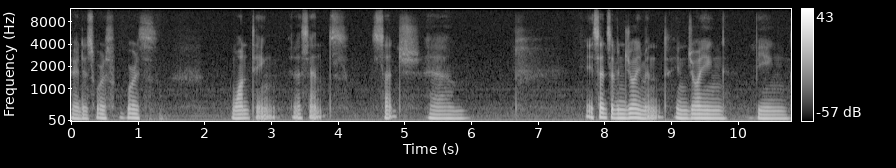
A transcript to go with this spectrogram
It is worth worth wanting, in a sense, such um, a sense of enjoyment, enjoying being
